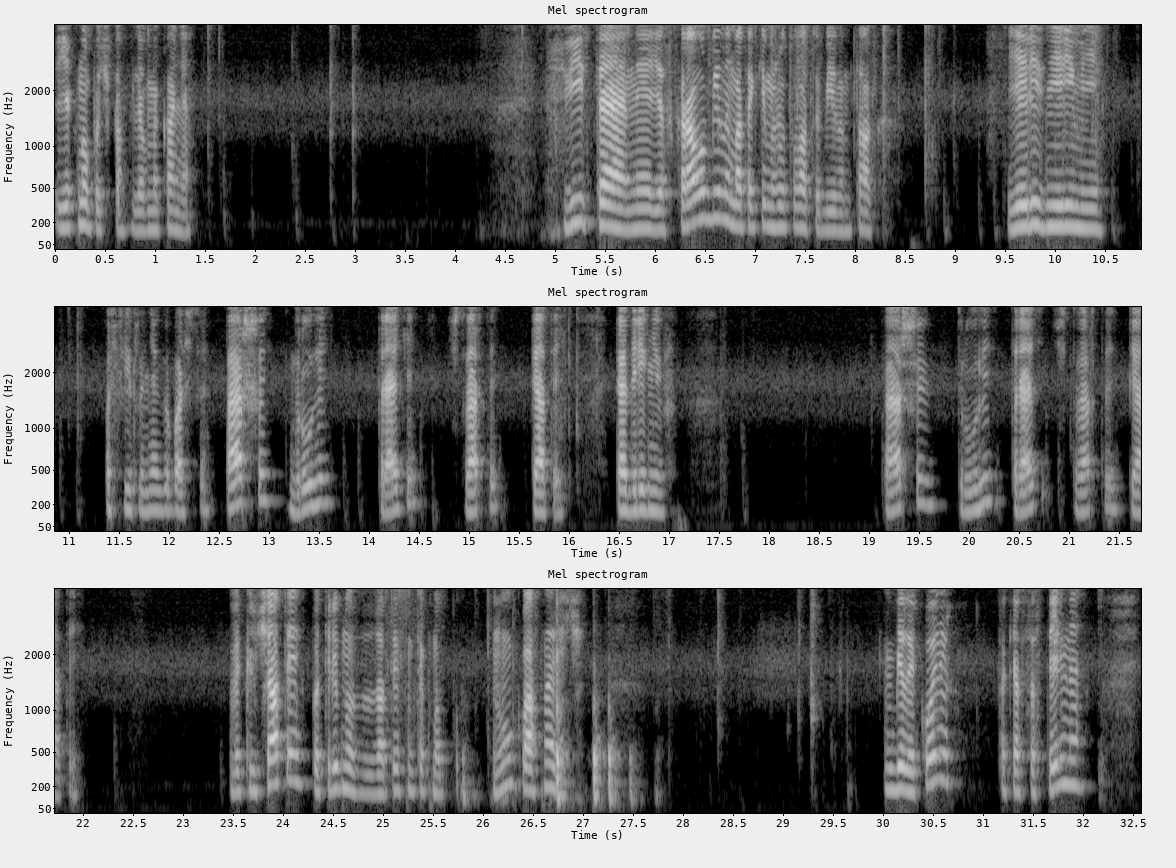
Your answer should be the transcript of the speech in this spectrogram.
є кнопочка для вмикання. Світе не яскраво білим, а таким жовтувато білим. Так. Є різні рівні освітлення, як ви бачите. Перший, другий, третій, четвертий, п'ятий. П'ять рівнів. Перший, другий, третій, четвертий, п'ятий. Виключати потрібно затиснути кнопку. Ну, класна річ. Білий колір, таке все стильне.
